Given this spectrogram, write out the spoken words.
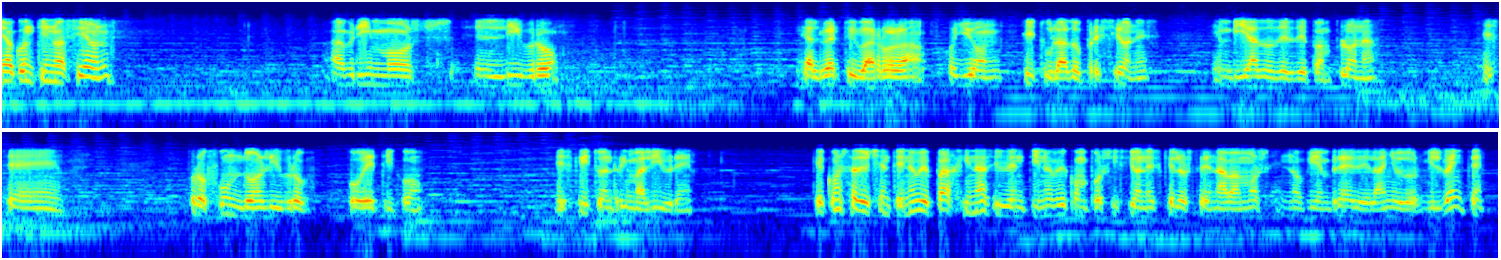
Y a continuación abrimos el libro de Alberto Ibarrola Ollón titulado Presiones, enviado desde Pamplona, este profundo libro poético escrito en rima libre que consta de 89 páginas y 29 composiciones que lo estrenábamos en noviembre del año 2020.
